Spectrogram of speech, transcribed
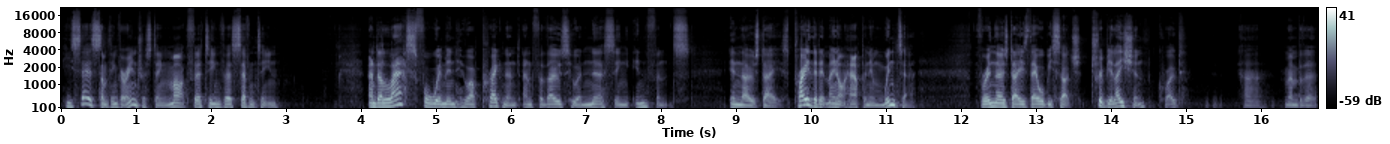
he says something very interesting. Mark 13, verse 17. And alas for women who are pregnant and for those who are nursing infants in those days. Pray that it may not happen in winter, for in those days there will be such tribulation, quote, uh, remember the,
